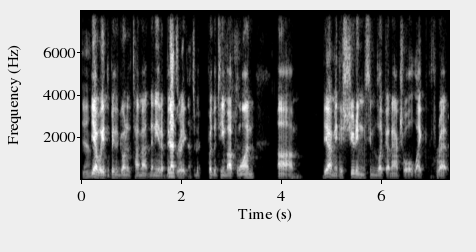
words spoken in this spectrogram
Yeah. Yeah, he had the big three going into the timeout, and then he had a big That's three right, that's right. put the team up one. Um, yeah, I mean, his shooting seems like an actual like threat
